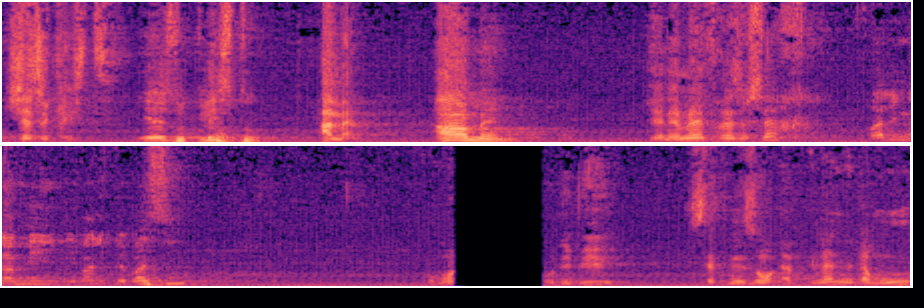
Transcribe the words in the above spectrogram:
Jésus-Christ. kristo Amen. amen Bien-aimés frères et sœurs, au début, cette maison est pleine d'amour,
